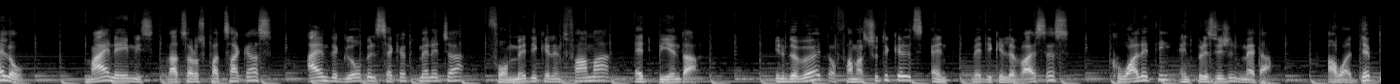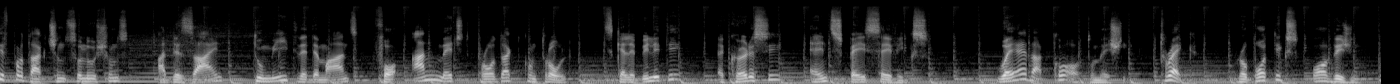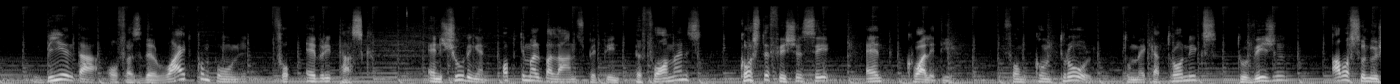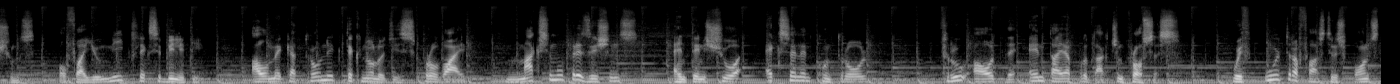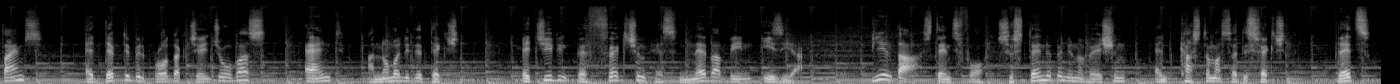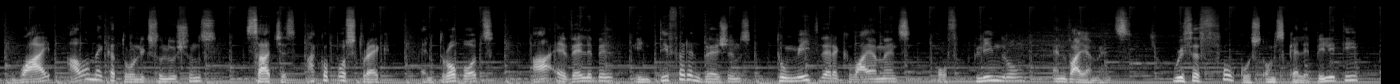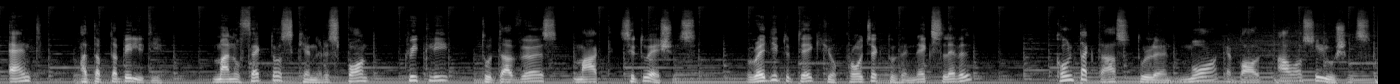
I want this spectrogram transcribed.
Hello, my name is Lazaros Patsakas. I am the Global Secret Manager for Medical and Pharma at B&R. In the world of pharmaceuticals and medical devices, quality and precision matter. Our adaptive production solutions are designed to meet the demands for unmatched product control, scalability, accuracy, and space savings. Wherever core automation, track, robotics, or vision, B&R offers the right component for every task, ensuring an optimal balance between performance, cost efficiency, and quality. From control to mechatronics to vision, our solutions offer unique flexibility. Our mechatronic technologies provide maximum precisions and ensure excellent control throughout the entire production process. With ultra-fast response times, adaptable product changeovers, and anomaly detection, achieving perfection has never been easier. B&R stands for sustainable innovation and customer satisfaction. That's why our mechatronic solutions, such as ACOPOStrak and robots, are available in different versions to meet the requirements of cleanroom environments. With a focus on scalability and adaptability, manufacturers can respond quickly to diverse market situations. Ready to take your project to the next level? Contact us to learn more about our solutions.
